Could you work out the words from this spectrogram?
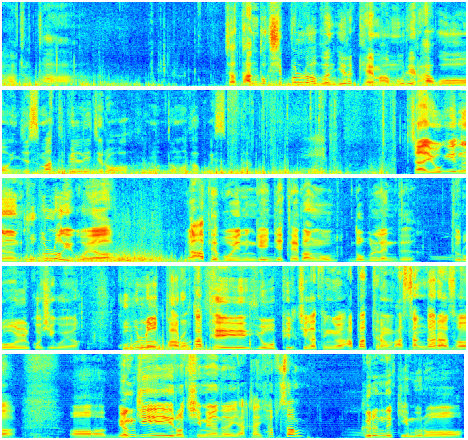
아 좋다. 자 단독 10블럭은 이렇게 마무리를 하고 이제 스마트 빌리지로 한번 넘어가 보겠습니다. 네. 자 여기는 9블럭이고요. 앞에 보이는 게 이제 노, 노블랜드 들어올 곳이고요. 9블럭 바로 앞에 요 필지 같은 경우 아파트랑 맞상가라서 어, 명지로 치면은 약간 협성 그런 느낌으로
